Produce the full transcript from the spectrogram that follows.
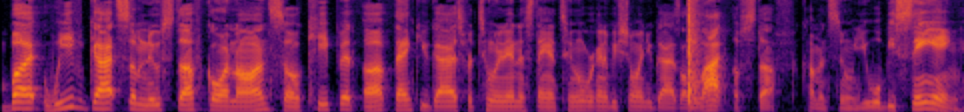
But we've got some new stuff going on, so keep it up. Thank you guys for tuning in and staying tuned. We're going to be showing you guys a lot of stuff coming soon. You will be seeing,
